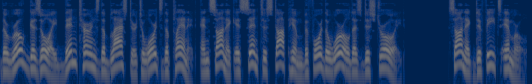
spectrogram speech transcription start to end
The rogue Gizoid then turns the blaster towards the planet, and Sonic is sent to stop him before the world is destroyed. Sonic defeats Emerl,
